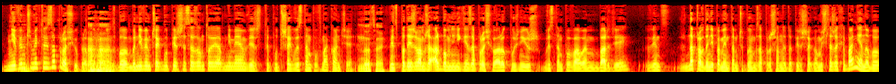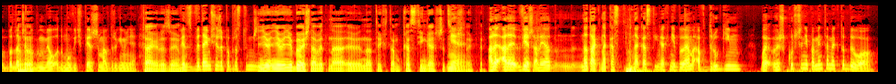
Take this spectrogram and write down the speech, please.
Nie wiem, czy mnie ktoś zaprosił, prawdę Aha. mówiąc, bo, bo nie wiem, czy jak był pierwszy sezon, to ja nie miałem, wiesz, typu trzech występów na koncie. No tak. Więc podejrzewam, że albo mnie nikt nie zaprosił, a rok później już występowałem bardziej, więc naprawdę nie pamiętam, czy byłem zaproszony do pierwszego. Myślę, że chyba nie, no bo, bo dlaczego Mhm. bym miał odmówić w pierwszym, a w drugim nie. Tak, rozumiem. Więc wydaje mi się, że po prostu... Czy nie, nie, nie byłeś nawet na, y, na tych tam castingach, czy coś, Nie, tak? tak. ale, ale wiesz, ale ja, no tak, na, cast, na castingach nie byłem, a w drugim, bo już kurczę nie pamiętam jak to było.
